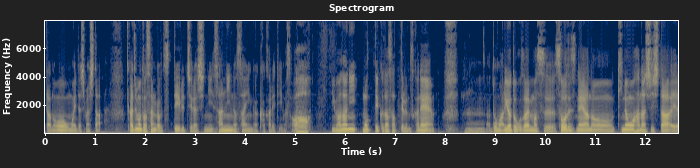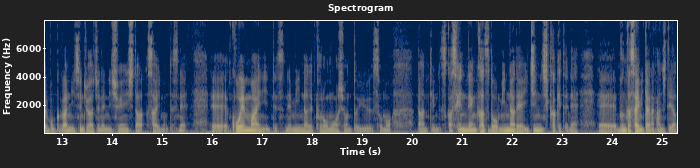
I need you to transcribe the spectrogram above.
たのを思い出しました。梶本さんが写っているチラシに3人のサインが書かれています。ああ、未だに持ってくださってるんですかね。うん、どうもありがとうございます。そうですね、あの、昨日お話しした、えー僕が2018年に主演した際のですね、えー公演前にですね、みんなでプロモーションという、その、何て言うんですか、宣伝活動をみんなで1日かけてね、えー文化祭みたいな感じでやっ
